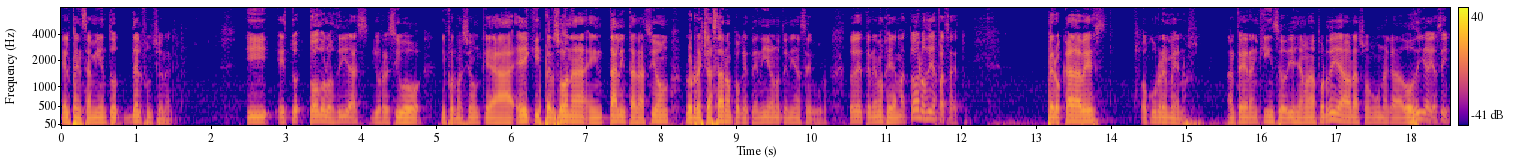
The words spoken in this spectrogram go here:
el pensamiento del funcionario. Y esto todos los días yo recibo información que a X persona en tal instalación lo rechazaron porque tenía o no tenía seguro. Entonces tenemos que llamar. Todos los días pasa esto. Pero cada vez ocurre menos. Antes eran 15 o 10 llamadas por día, ahora son una cada dos días y así.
